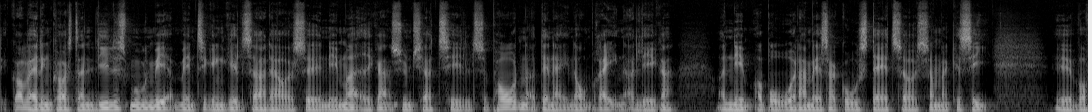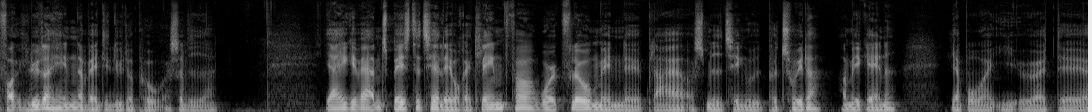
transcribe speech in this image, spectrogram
Det kan godt være, at den koster en lille smule mere, men til gengæld så er der også øh, nemmere adgang, synes jeg, til supporten, og den er enormt ren og lækker og nem at bruge. Der er masser af gode stats også, som man kan se, øh, hvor folk lytter hen og hvad de lytter på osv. Jeg er ikke verdens bedste til at lave reklame for workflow, men øh, plejer at smide ting ud på Twitter, om ikke andet. Jeg bruger i øvrigt øh,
